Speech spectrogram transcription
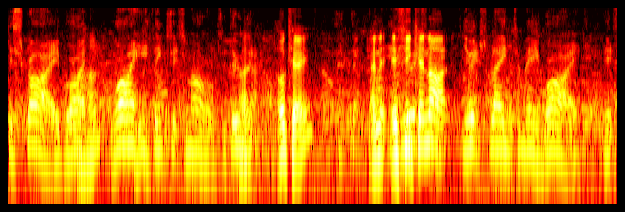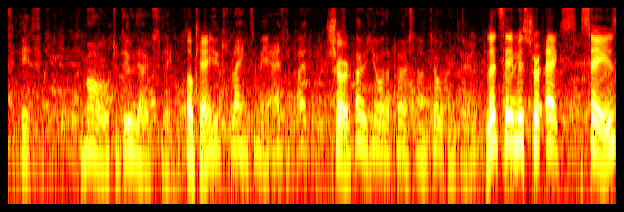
describe why, Uh-huh. why he thinks it's moral to do Right? that. Okay. And if he You cannot, you explain to me why it's it's moral to do those things. Okay. You explain to me as suppose, Sure. Suppose you're the person I'm talking to. Let's say Mr. X says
